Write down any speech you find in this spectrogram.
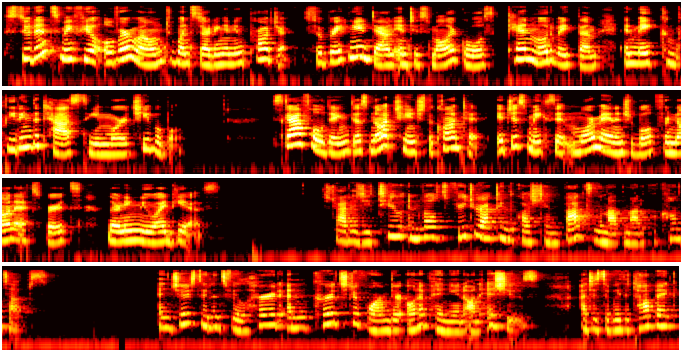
Students may feel overwhelmed when starting a new project, so breaking it down into smaller goals can motivate them and make completing the task seem more achievable. Scaffolding does not change the content, it just makes it more manageable for non-experts learning new ideas. Strategy 2 involves redirecting the question back to the mathematical concepts. Ensure students feel heard and encouraged to form their own opinion on issues, anticipate the topic,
